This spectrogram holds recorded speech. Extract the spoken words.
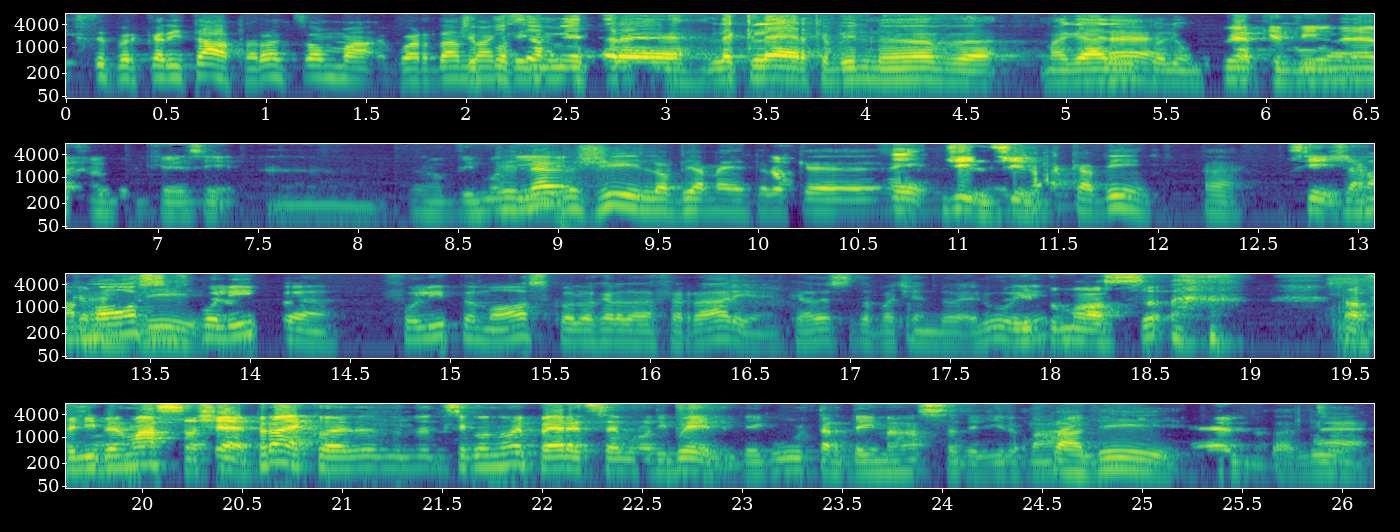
X per carità, però insomma, guardando Ci anche possiamo io... mettere Leclerc, Villeneuve, magari eh, quelli un po' Leclerc e Villeneuve, perché sì. Eh, Villeneuve Gilles, ovviamente, perché sì. Ha vinto. Eh. Sì, Ma Moss, sì. Philippe, Philippe Moss, quello che era della Ferrari, che adesso sta facendo, è lui? Philippe Moss. No, Felipe Massa c'è, però ecco, secondo me Perez è uno di quelli, dei Coulthard, dei Massa, degli Irvine. Sta lì, sta lì. Eh.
